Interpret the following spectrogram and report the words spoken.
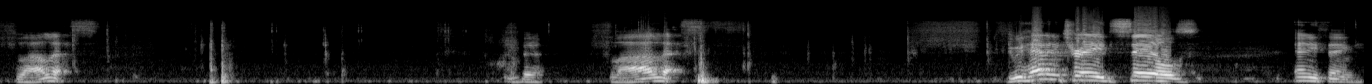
Flawless. Of flawless. Do we have any trades, sales, anything?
